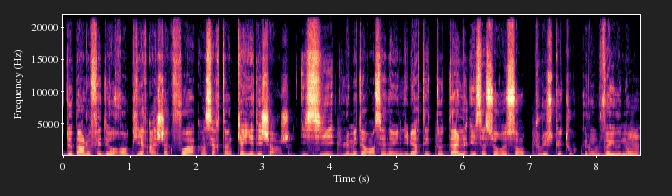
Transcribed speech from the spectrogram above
de par le fait de remplir à chaque fois un certain cahier des charges. Ici, le metteur en scène a une liberté totale et ça se ressent plus que tout. Que l'on le veuille ou non,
